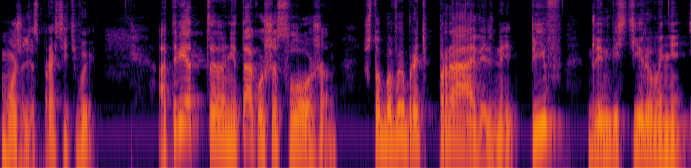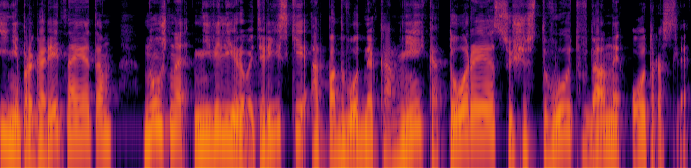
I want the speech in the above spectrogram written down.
можете спросить вы. Ответ э, не так уж и сложен. Чтобы выбрать правильный ПИФ для инвестирования и не прогореть на этом, нужно нивелировать риски от подводных камней, которые существуют в данной отрасли.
